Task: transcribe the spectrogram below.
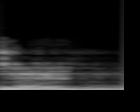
Yeah.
